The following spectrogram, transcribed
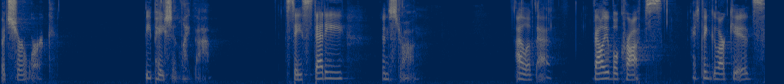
but sure work. Be patient like that. Stay steady and strong. I love that. Valuable crops. I think of our kids.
